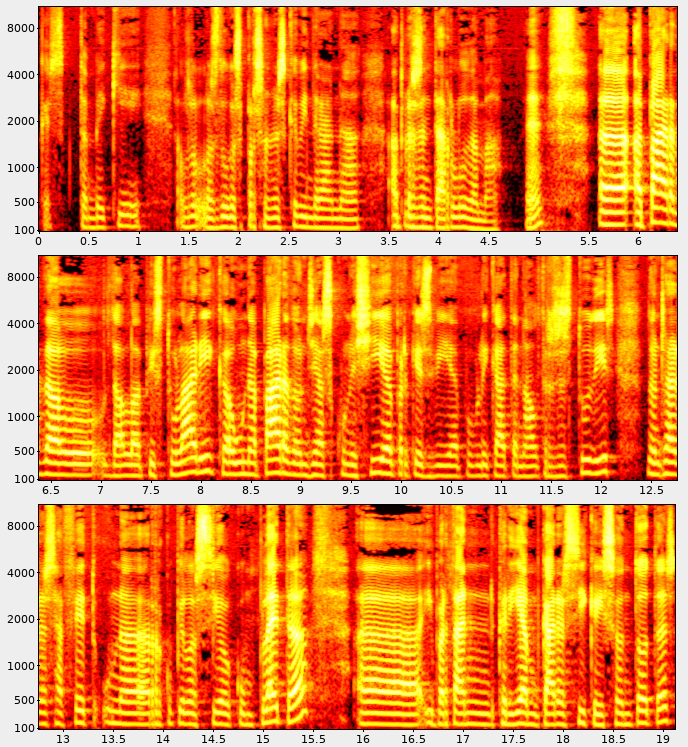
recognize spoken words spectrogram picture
que és també aquí les dues persones que vindran a, a presentar-lo demà. Eh? Eh, a part del, de l'epistolari, que una part doncs, ja es coneixia perquè es havia publicat en altres estudis, doncs ara s'ha fet una recopilació completa eh, i per tant creiem que ara sí que hi són totes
